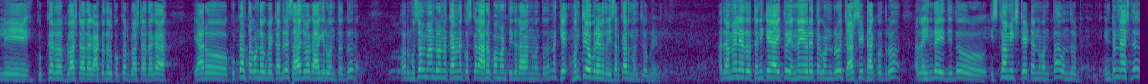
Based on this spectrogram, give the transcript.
ಇಲ್ಲಿ ಕುಕ್ಕರ್ ಬ್ಲಾಸ್ಟ್ ಆದಾಗ, ಆಟೋದಲ್ಲಿ ಕುಕ್ಕರ್ ಬ್ಲಾಸ್ಟ್ ಆದಾಗ, ಯಾರು ಕುಕ್ಕರ್ ತಗೊಂಡು ಹೋಗಬೇಕಾದ್ರೆ ಸಹಜವಾಗಿ ಆಗಿರುವಂಥದ್ದು ಅವರು ಮುಸಲ್ಮಾನರು ಅನ್ನೋ ಕಾರಣಕ್ಕೋಸ್ಕರ ಆರೋಪ ಮಾಡ್ತಿದ್ದಾರಾ ಅನ್ನುವಂಥದ್ದನ್ನು ಕೆ ಮಂತ್ರಿ ಒಬ್ರು ಹೇಳಿದ್ರು, ಈ ಸರ್ಕಾರದ ಮಂತ್ರಿ ಒಬ್ರು ಹೇಳಿದ್ರು. ಆದರೆ ಆಮೇಲೆ ಅದು ತನಿಖೆ ಆಯಿತು, ಎನ್ ಐ ಅವರೇ ತಗೊಂಡ್ರು, ಚಾರ್ಜ್ ಶೀಟ್ ಹಾಕಿದ್ರು, ಅದರ ಹಿಂದೆ ಇದ್ದಿದ್ದು ಇಸ್ಲಾಮಿಕ್ ಸ್ಟೇಟ್ ಅನ್ನುವಂಥ ಒಂದು international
